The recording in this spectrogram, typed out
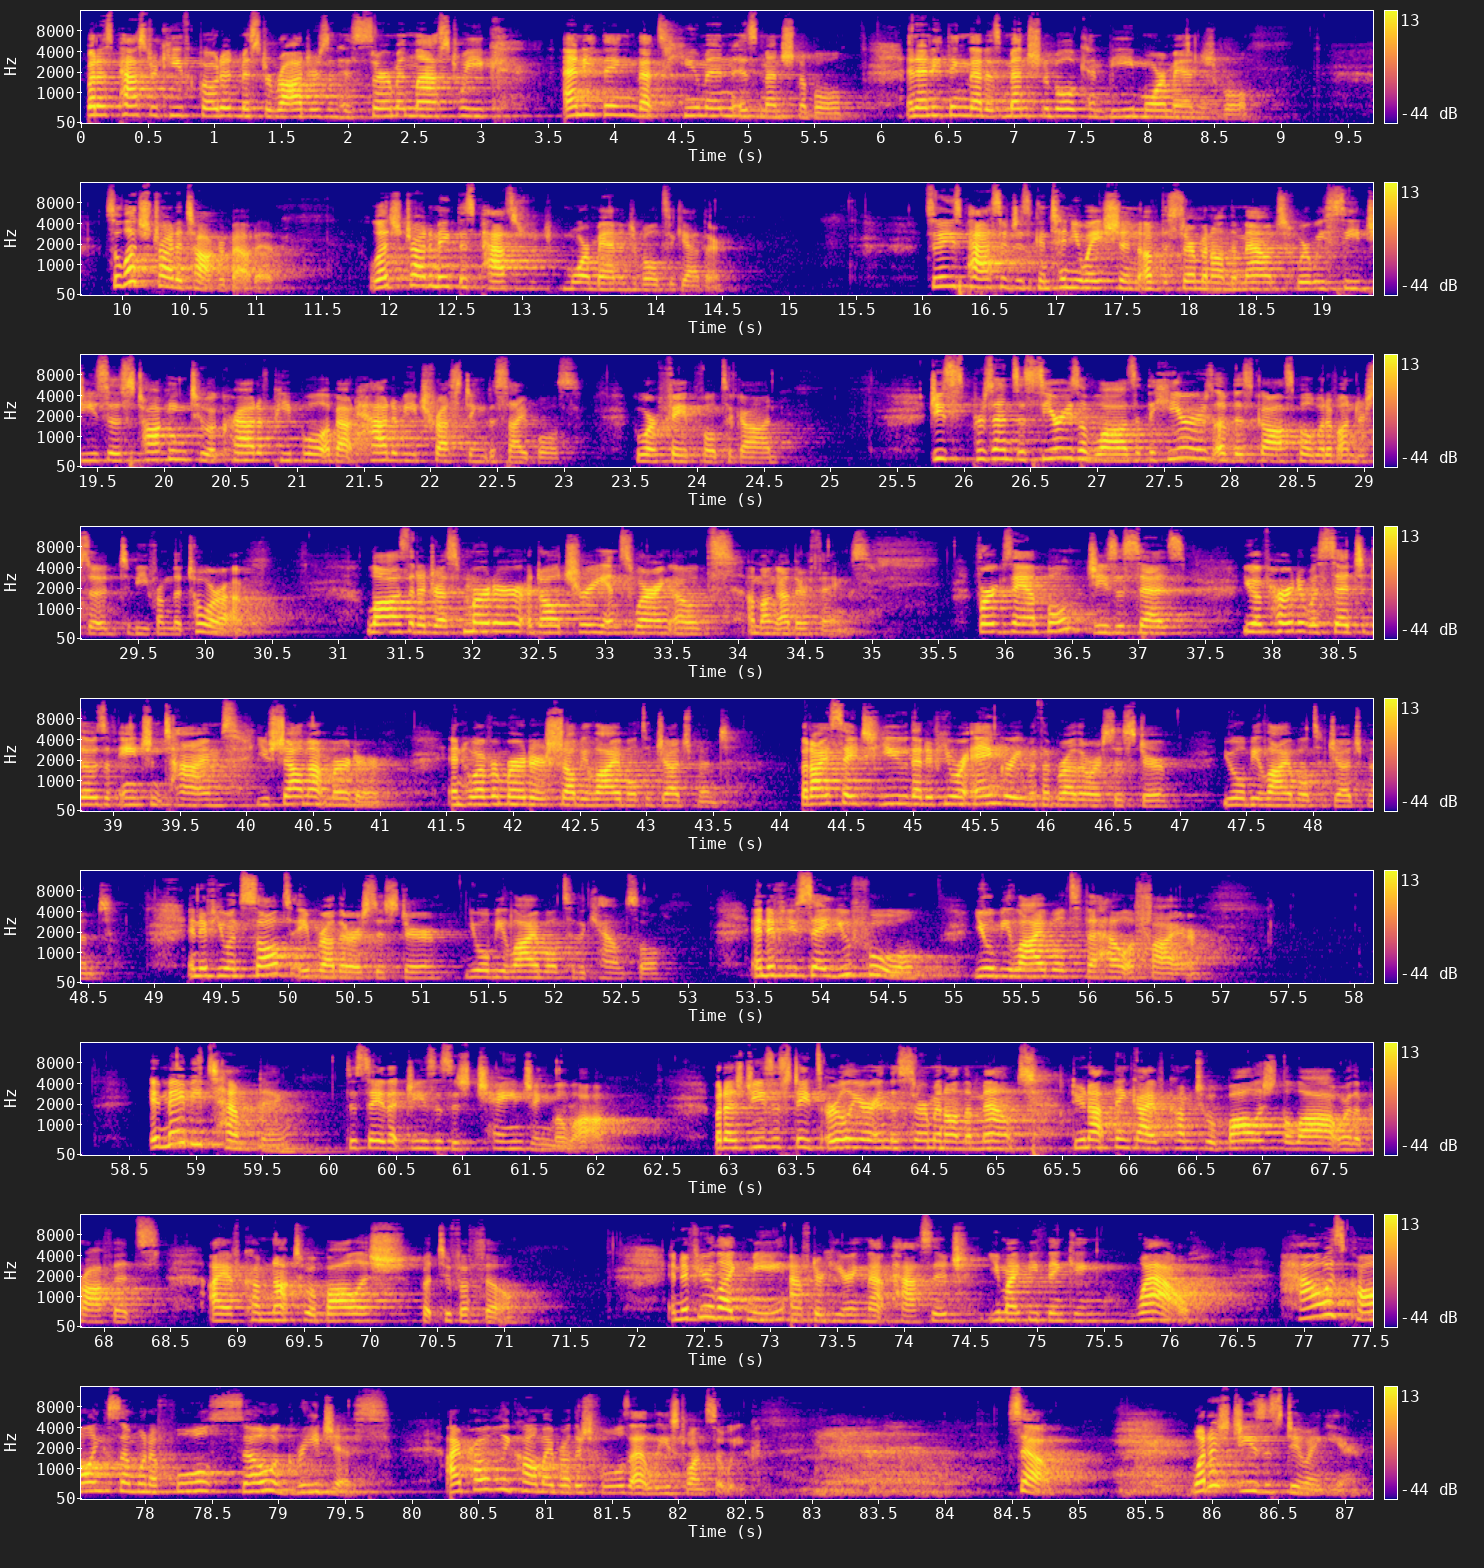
But as Pastor Keith quoted Mr. Rogers in his sermon last week, Anything that's human is mentionable, and anything that is mentionable can be more manageable. So let's try to talk about it. Let's try to make this passage more manageable together. Today's passage is a continuation of the Sermon on the Mount, where we see Jesus talking to a crowd of people about how to be trusting disciples who are faithful to God. Jesus presents a series of laws that the hearers of this gospel would have understood to be from the Torah, laws that address murder, adultery, and swearing oaths, among other things. For example, Jesus says, You have heard it was said to those of ancient times, You shall not murder, and whoever murders shall be liable to judgment. But I say to you that if you are angry with a brother or sister, you will be liable to judgment. And if you insult a brother or sister, you will be liable to the council. And if you say, You fool, you will be liable to the hell of fire. It may be tempting to say that Jesus is changing the law. But as Jesus states earlier in the Sermon on the Mount, do not think I have come to abolish the law or the prophets. I have come not to abolish, but to fulfill. And if you're like me after hearing that passage, you might be thinking, wow, how is calling someone a fool so egregious? I probably call my brothers fools at least once a week. So, what is Jesus doing here?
